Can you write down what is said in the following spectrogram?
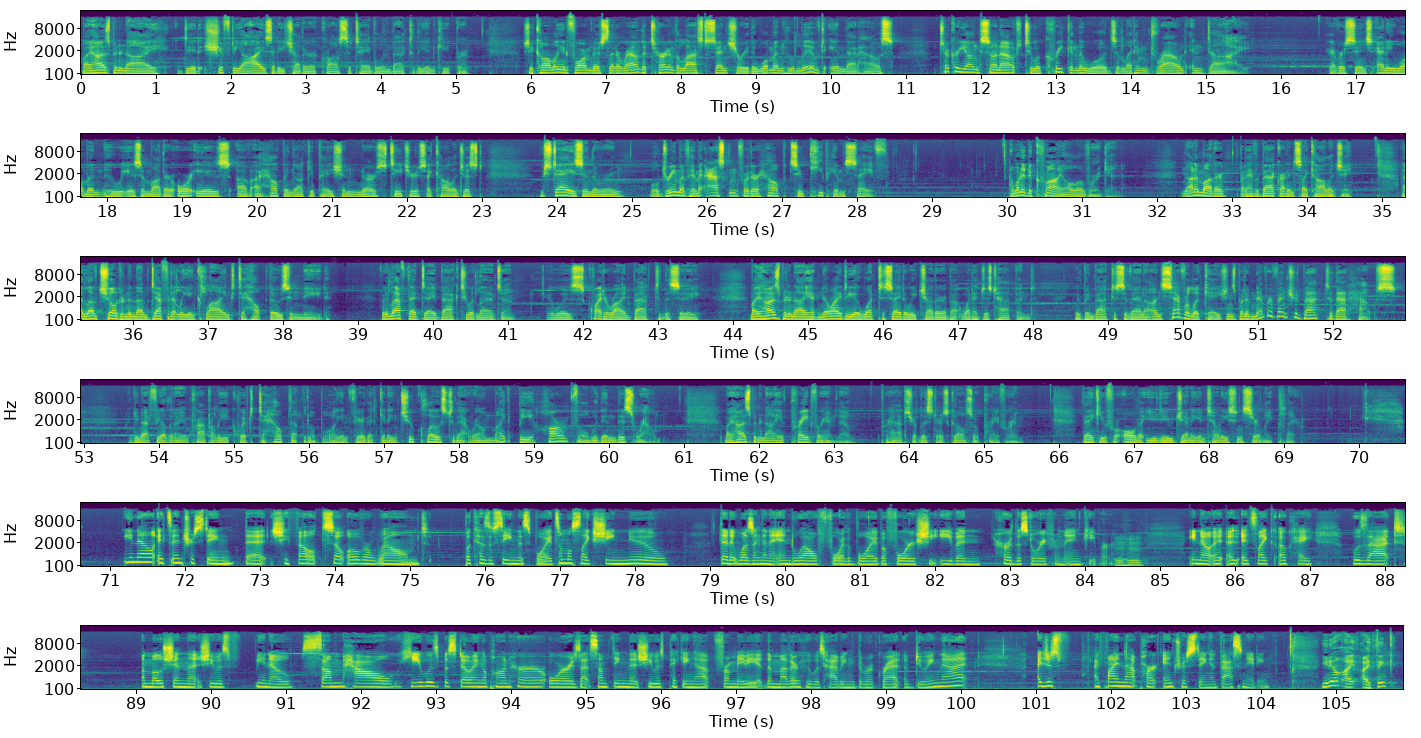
My husband and I did shifty eyes at each other across the table and back to the innkeeper. She calmly informed us that around the turn of the last century, the woman who lived in that house took her young son out to a creek in the woods and let him drown and die. Ever since, any woman who is a mother or is of a helping occupation, nurse, teacher, psychologist, who stays in the room, will dream of him asking for their help to keep him safe. I wanted to cry all over again. I'm not a mother, but I have a background in psychology. I love children and I'm definitely inclined to help those in need. We left that day back to Atlanta. It was quite a ride back to the city. My husband and I had no idea what to say to each other about what had just happened. We've been back to Savannah on several occasions, but have never ventured back to that house. I do not feel that I am properly equipped to help that little boy and fear that getting too close to that realm might be harmful within this realm. My husband and I have prayed for him, though. Perhaps your listeners could also pray for him. Thank you for all that you do, Jenny and Tony. Sincerely, Claire. You know, it's interesting that she felt so overwhelmed because of seeing this boy. It's almost like she knew that it wasn't going to end well for the boy before she even heard the story from the innkeeper. Mm-hmm. You know, it, it, it's like, okay, was that emotion that she was, you know, somehow he was bestowing upon her, or is that something that she was picking up from maybe the mother who was having the regret of doing that? I just, I find that part interesting and fascinating. You know, I, I think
